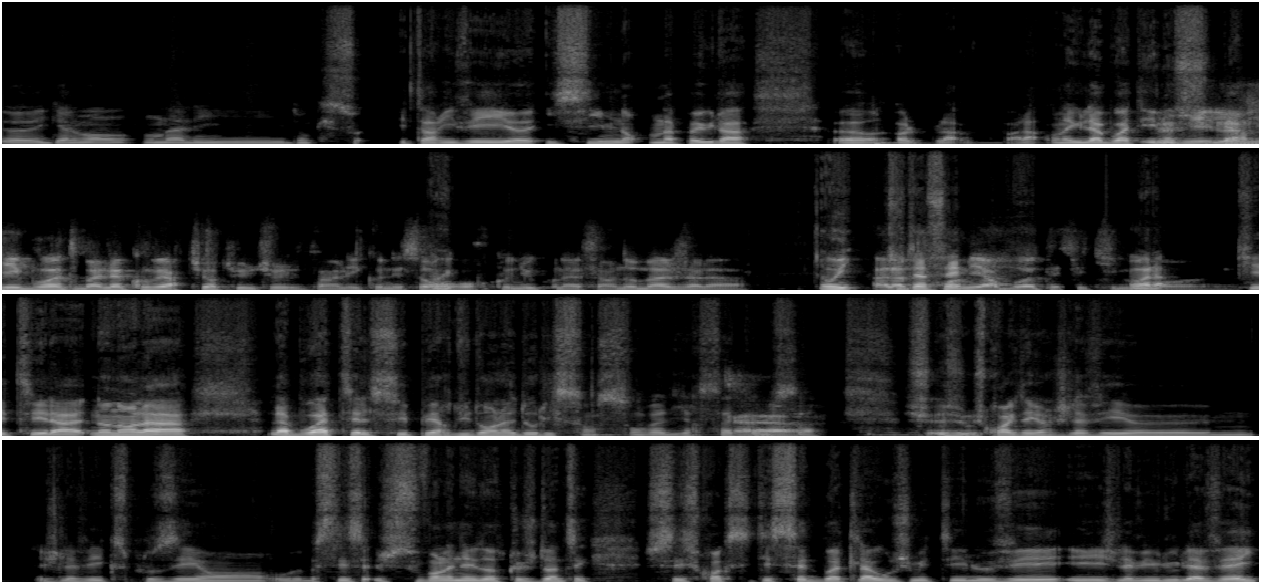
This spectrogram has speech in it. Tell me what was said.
euh, également, on a les donc est arrivé euh, ici, mais non, on n'a pas eu la. euh, hop là, voilà, on a eu la boîte et la le vieille, la vieille boîte, bah, la couverture, tu, tu- enfin, les connaisseurs Oui, auront reconnu qu'on avait fait un hommage à la, Oui, À tout la à fait. première boîte Voilà, effectivement, heu qui était là. Non, non, la la boîte, elle s'est perdue dans l'adolescence, on va dire ça comme Ah. ça. Je crois que d'ailleurs je l'avais, hem, je l'avais explosé en au c'est souvent l'anecdote que je donne, c'est je crois que c'était cette boîte-là où je m'étais levé et je l'avais lu la veille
